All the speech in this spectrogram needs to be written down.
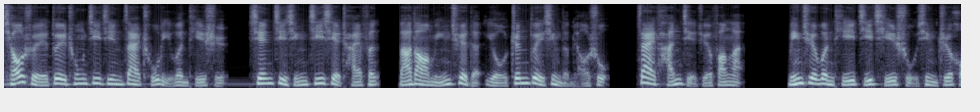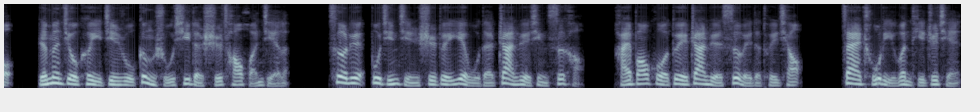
桥水对冲基金在处理问题时，先进行机械拆分，拿到明确的、有针对性的描述，再谈解决方案。明确问题及其属性之后，人们就可以进入更熟悉的实操环节了。策略不仅仅是对业务的战略性思考，还包括对战略思维的推敲。在处理问题之前，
